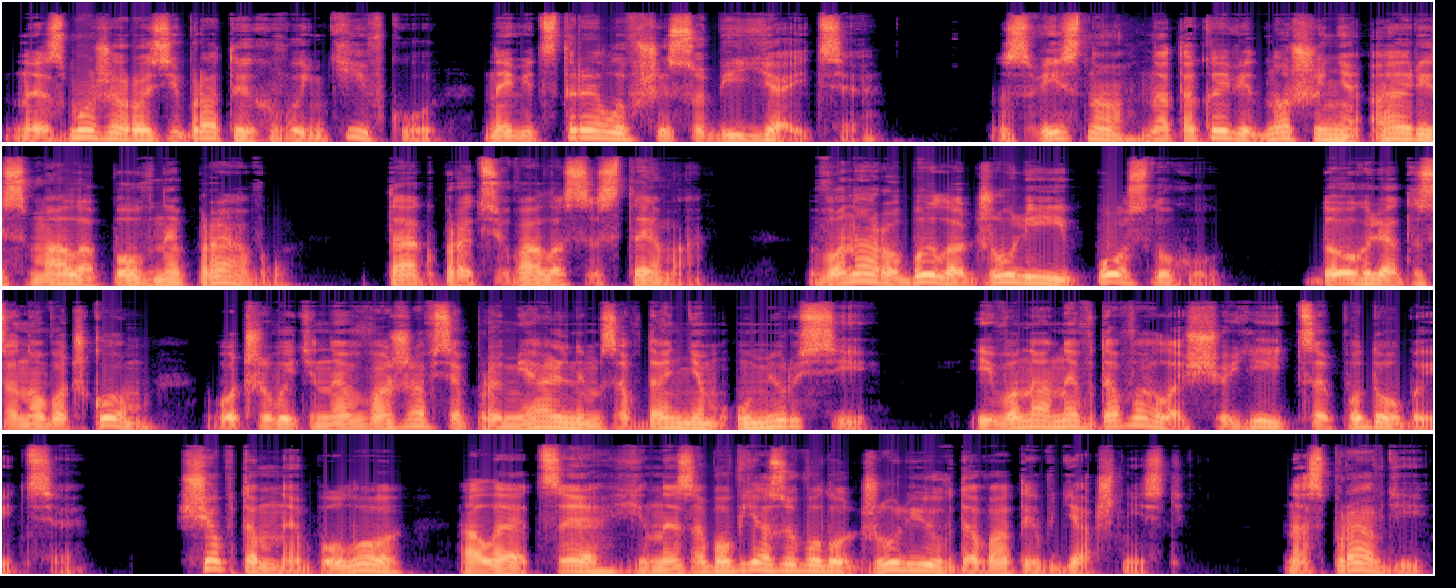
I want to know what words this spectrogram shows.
не зможе розібрати гвинтівку, не відстреливши собі яйця. Звісно, на таке відношення Айріс мала повне право так працювала система. Вона робила Джулії послугу, догляд за новачком, вочевидь, не вважався преміальним завданням у Мюрсі, і вона не вдавала, що їй це подобається. Що б там не було, але це й не зобов'язувало Джулію вдавати вдячність. Насправді,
